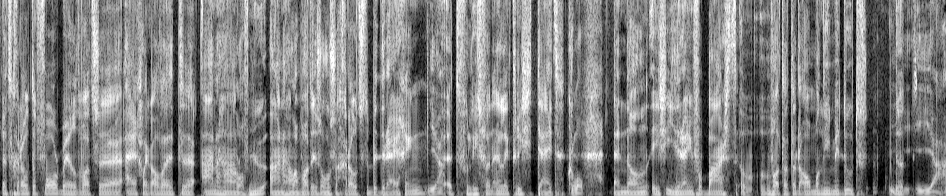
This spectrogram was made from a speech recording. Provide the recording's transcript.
het grote voorbeeld wat ze eigenlijk altijd uh, aanhalen of nu aanhalen... wat is onze grootste bedreiging? Ja. Het verlies van elektriciteit. Klopt. En dan is iedereen verbaasd wat dat er allemaal niet meer doet. Dat, ja.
